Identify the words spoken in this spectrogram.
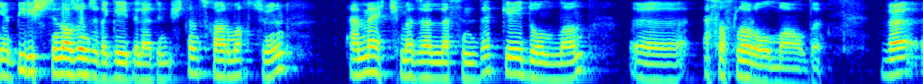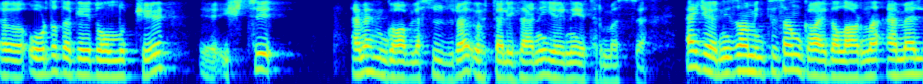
yəni bir işçini az öncə də qeyd elədim, işdən çıxarmaq üçün əmək məcəlləsində qeyd olunan ə, e, əsaslar olmalıdır. Və ə, e, orada da qeyd olunub ki, ə, e, işçi əmək müqaviləsi üzrə öhdəliklərini yerinə yetirməzsə, əgər nizam-intizam qaydalarına əməl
